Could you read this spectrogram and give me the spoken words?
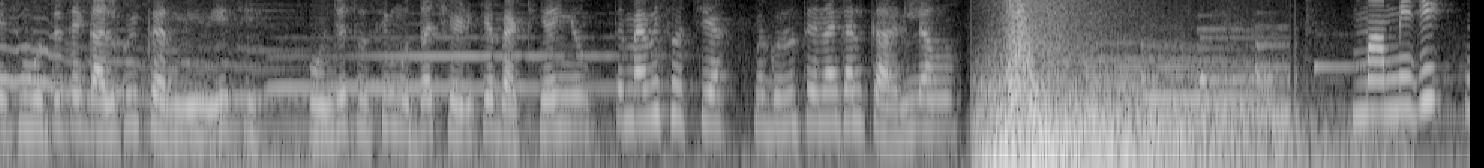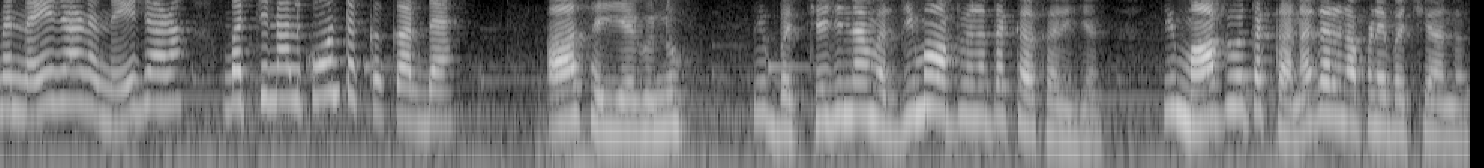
ਇਸ ਮੁੱਦੇ ਤੇ ਗੱਲ ਕੋਈ ਕਰਨੀ ਨਹੀਂ ਸੀ। ਹੁਣ ਜੇ ਤੁਸੀਂ ਮੁੱਦਾ ਛੇੜ ਕੇ ਬੈਠੀਆਂ ਹੀ ਹੋ ਤੇ ਮੈਂ ਵੀ ਸੋਚਿਆ ਮੈਂ ਗੁਰੂ ਤੇਰੇ ਨਾਲ ਗੱਲ ਕਰ ਹੀ ਲਵਾਂ। ਮਾਮੀ ਜੀ ਮੈਂ ਨਹੀਂ ਜਾਣਾ ਨਹੀਂ ਜਾਣਾ। ਬੱਚੇ ਨਾਲ ਕੌਣ ਧੱਕਾ ਕਰਦਾ ਹੈ? ਆ ਸਹੀ ਹੈ ਗੁੰਨੂ ਵੀ ਬੱਚੇ ਜਿੰਨਾ ਮਰਜ਼ੀ ਮਾਪਿਓ ਨਾਲ ਧੱਕਾ ਕਰੀ ਜਾਣ ਵੀ ਮਾਪਿਓ ਧੱਕਾ ਨਾ ਕਰਨ ਆਪਣੇ ਬੱਚਿਆਂ ਨਾਲ।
